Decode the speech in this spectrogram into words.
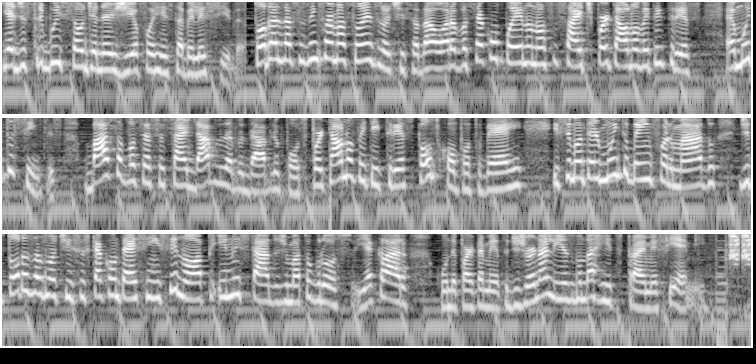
e a distribuição de energia foi restabelecida. Todas essas informações notícia da hora você acompanha no nosso site Portal 93. É muito simples, basta você acessar www.portal93.com.br e se manter muito bem informado de todas as notícias que acontecem em Sinop e no estado de Mato Grosso. E é claro, com o departamento de jornalismo da Hits Prime FM.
